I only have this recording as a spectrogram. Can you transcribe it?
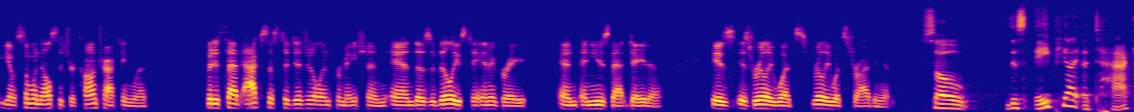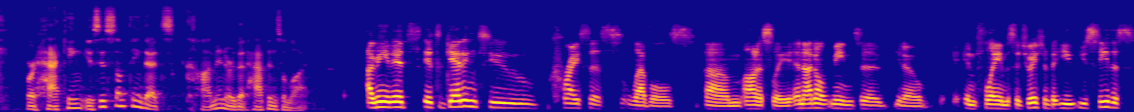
you know someone else that you're contracting with. But it's that access to digital information and those abilities to integrate and and use that data is is really what's really what's driving it. So this API attack or hacking is this something that's common or that happens a lot? I mean, it's it's getting to crisis levels, um, honestly, and I don't mean to, you know, inflame the situation, but you you see this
